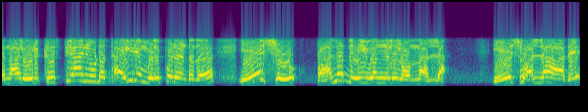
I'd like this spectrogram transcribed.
എന്നാൽ ഒരു ക്രിസ്ത്യാനിയുടെ ധൈര്യം വെളിപ്പെടേണ്ടത് യേശു പല ദൈവങ്ങളിൽ ഒന്നല്ല. യേശു അല്ലാതെ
